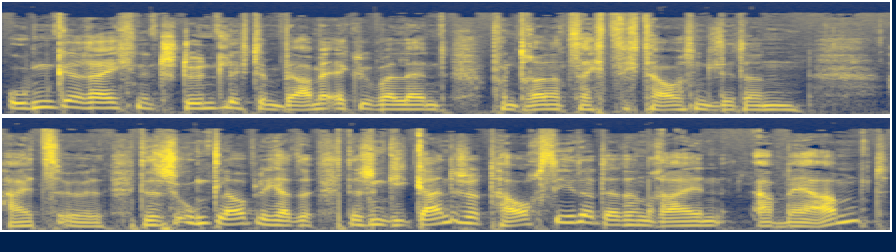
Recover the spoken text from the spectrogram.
umgerechnet stündlich dem Wärmeäquivalent von 360.000 Litern Heizöl. Das ist unglaublich. Also das ist ein gigantischer Tauchsieder, der den Rhein erwärmt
